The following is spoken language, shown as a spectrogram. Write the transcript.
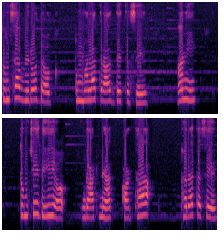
तुमचा विरोधक तुम्हाला त्रास देत असेल आणि तुमचे ध्येय गाठण्यात अडथळा ठरत असेल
